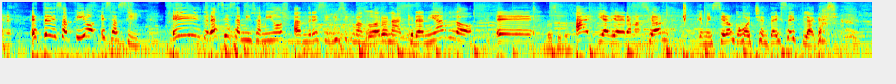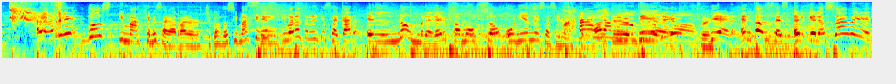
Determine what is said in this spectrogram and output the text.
Bien, este desafío es así. Eh, gracias a mis amigos Andrés y Luisi que me ayudaron a cranearlo. Eh, y a diagramación, que me hicieron como 86 placas. Agarré dos imágenes, agarraron los chicos dos imágenes y van a tener que sacar el nombre del famoso uniendo esas imágenes. Ay, qué divertido. Sí. Bien, entonces, el que lo sabe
